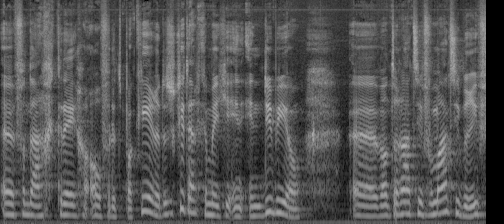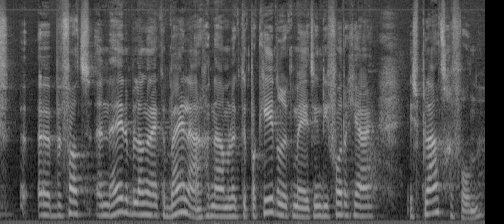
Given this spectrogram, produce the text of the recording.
uh, vandaag gekregen over het parkeren. Dus ik zit eigenlijk een beetje in, in dubio. Uh, want de raadsinformatiebrief uh, bevat een hele belangrijke bijlage... namelijk de parkeerdrukmeting die vorig jaar is plaatsgevonden.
